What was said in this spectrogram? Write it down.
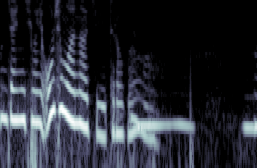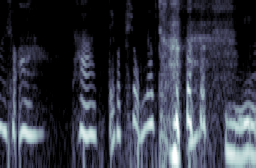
혼자 있는 시간이 엄청 많아지더라고요. 음. 그래서 아 다 내가 필요 없나 보다. 음,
